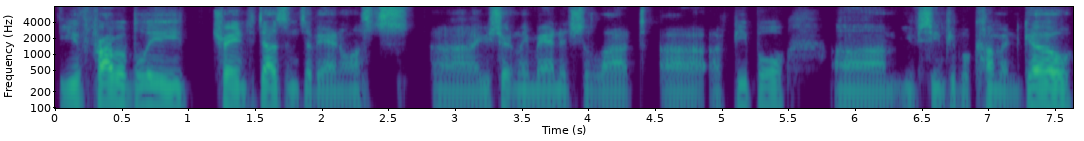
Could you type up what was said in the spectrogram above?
you've probably trained dozens of analysts uh, you certainly managed a lot uh, of people um, you've seen people come and go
